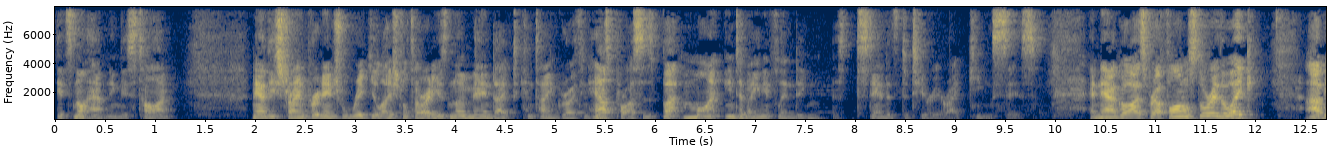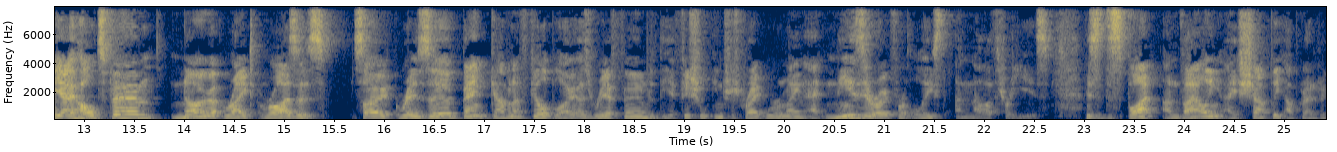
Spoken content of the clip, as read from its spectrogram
It's not happening this time. Now, the Australian Prudential Regulation Authority has no mandate to contain growth in house prices, but might intervene if lending standards deteriorate, King says. And now, guys, for our final story of the week. RBA holds firm, no rate rises. So, Reserve Bank Governor Philip Lowe has reaffirmed that the official interest rate will remain at near zero for at least another three years. This is despite unveiling a sharply upgraded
